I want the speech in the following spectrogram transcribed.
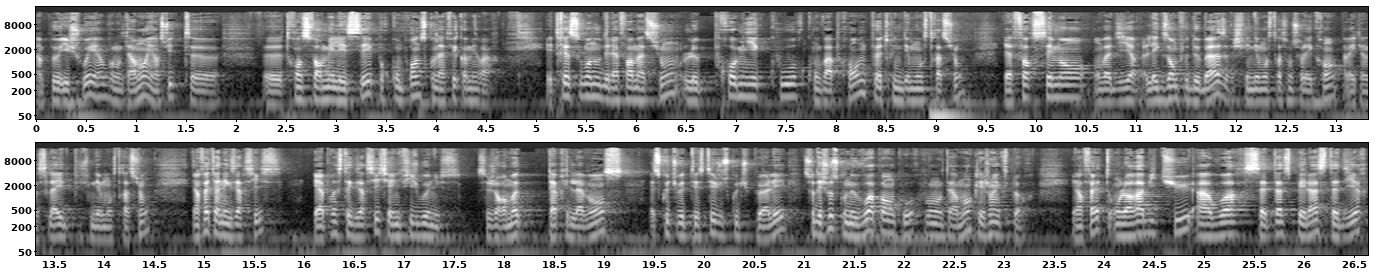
un peu échouer hein, volontairement et ensuite euh, euh, transformer l'essai pour comprendre ce qu'on a fait comme erreur. Et très souvent, nous, dès la formation, le premier cours qu'on va prendre peut être une démonstration. Il y a forcément, on va dire, l'exemple de base. Je fais une démonstration sur l'écran avec un slide plus une démonstration. Et en fait, il y a un exercice. Et après cet exercice, il y a une fiche bonus. C'est genre en mode, tu as pris de l'avance, est-ce que tu veux tester jusqu'où tu peux aller sur des choses qu'on ne voit pas en cours volontairement, que les gens explorent. Et en fait, on leur habitue à avoir cet aspect-là, c'est-à-dire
